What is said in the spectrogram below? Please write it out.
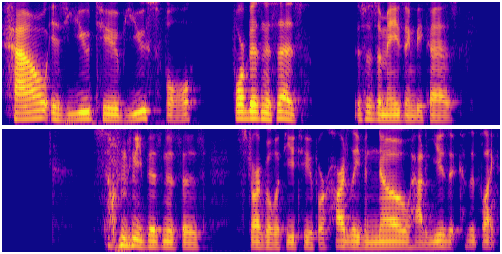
How is YouTube useful for businesses? This is amazing because so many businesses struggle with YouTube or hardly even know how to use it because it's like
